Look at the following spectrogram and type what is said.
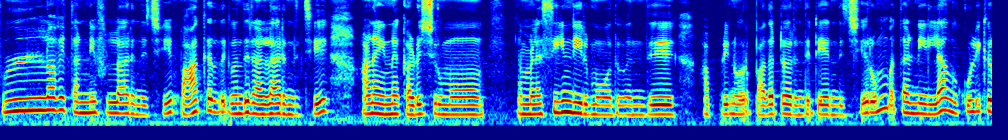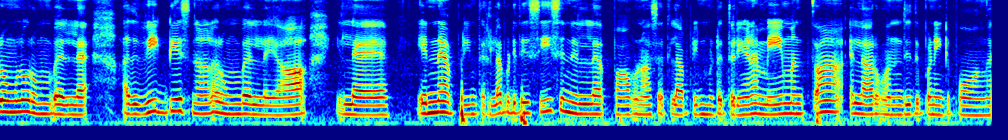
ஃபுல்லாகவே தண்ணி ஃபுல்லாக இருந்துச்சு. பார்க்குறதுக்கு வந்து நல்லா இருந்துச்சு. ஆனால் என்ன கடிச்சிருமோ நம்மளை சீண்டிருமோ அது வந்து அப்படின்னு ஒரு பதட்டம் இருந்துகிட்டே இருந்துச்சு. ரொம்ப தண்ணி இல்லை. அங்கே குளிக்கிறவங்களும் ரொம்ப இல்லை. அது வீக் டேஸ்னால ரொம்ப இல்லையா? இல்லை என்ன அப்படின்னு தெரில பட் இது சீசன் இல்லை. பாவநாசத்தில் அப்படின்னு மட்டும் தெரியும். ஏன்னா மே மந்த் தான் எல்லோரும் வந்து இது பண்ணிட்டு போவாங்க.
